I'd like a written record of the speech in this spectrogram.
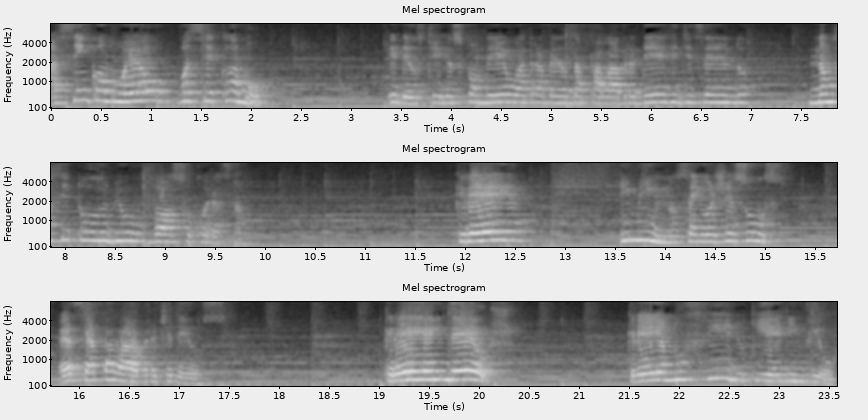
assim como eu, você clamou. E Deus te respondeu através da palavra dele, dizendo: Não se turbe o vosso coração. Creia em mim, no Senhor Jesus. Essa é a palavra de Deus. Creia em Deus. Creia no Filho que ele enviou.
